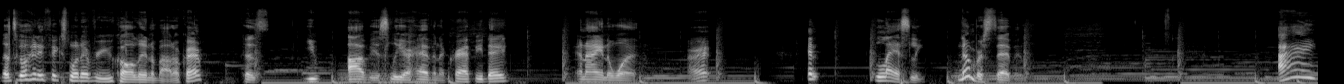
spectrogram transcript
let's go ahead and fix whatever you call in about, okay? Because you obviously are having a crappy day, and I ain't the one. All right? And lastly, number seven. I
